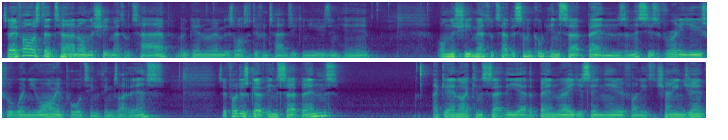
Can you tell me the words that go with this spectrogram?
So if I was to turn on the sheet metal tab, again remember there's lots of different tabs you can use in here. On the sheet metal tab there's something called insert bends and this is really useful when you are importing things like this. So if I just go insert bends, again I can set the, uh, the bend radius in here if I need to change it.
